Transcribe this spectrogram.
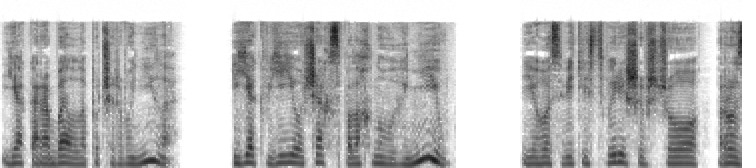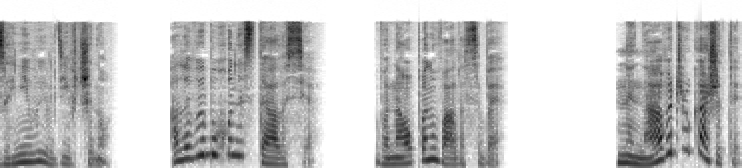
як Арабелла почервоніла, і як в її очах спалахнув гнів, його світлість вирішив, що розгнівив дівчину, але вибуху не сталося. Вона опанувала себе. Ненавиджу, кажете?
